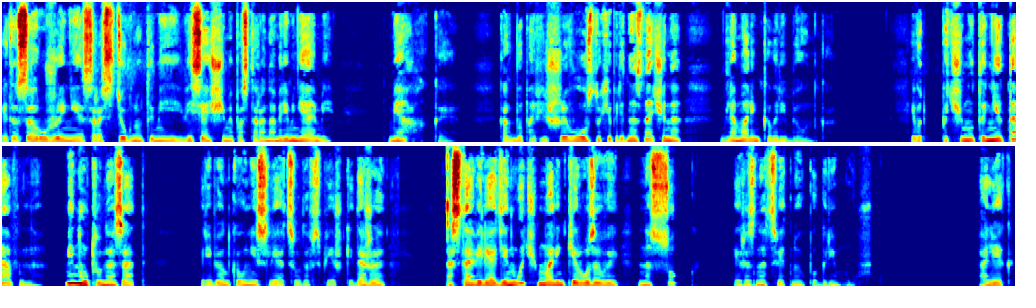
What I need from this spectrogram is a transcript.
это сооружение с расстегнутыми и висящими по сторонам ремнями, мягкое, как бы повисшее в воздухе, предназначено для маленького ребенка. И вот почему-то недавно, минуту назад, ребенка унесли отсюда в спешке, даже оставили один очень маленький розовый носок и разноцветную погремушку. Олег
